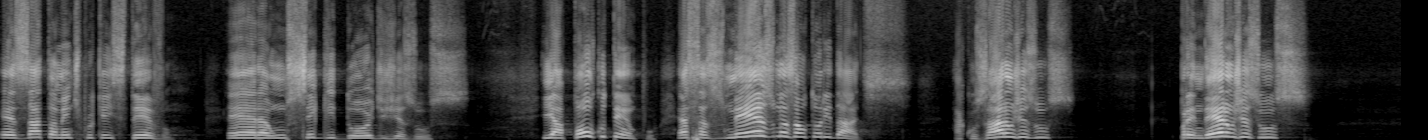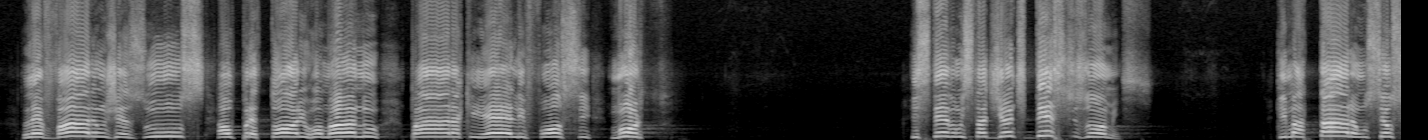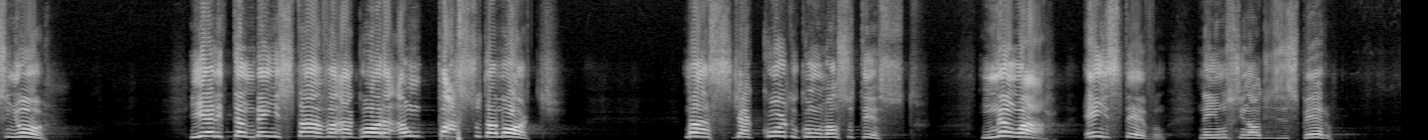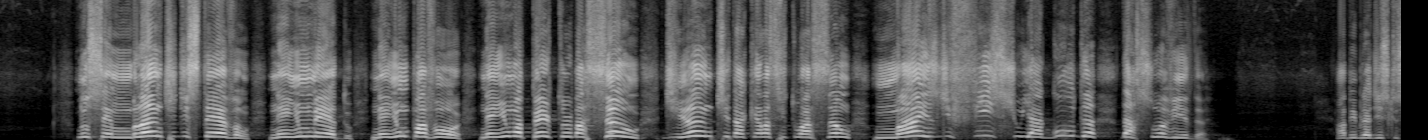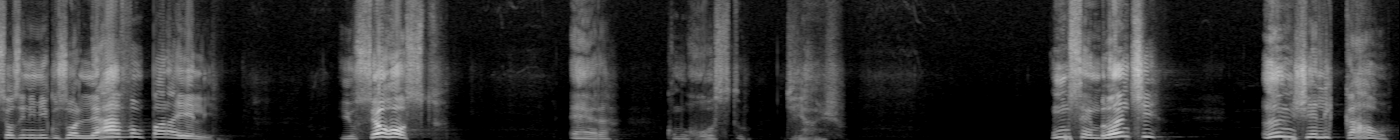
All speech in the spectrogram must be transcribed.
exatamente porque Estevão era um seguidor de Jesus. E há pouco tempo, essas mesmas autoridades acusaram Jesus, prenderam Jesus, levaram Jesus ao pretório romano para que ele fosse morto. Estevão está diante destes homens que mataram o seu Senhor. E ele também estava agora a um passo da morte. Mas, de acordo com o nosso texto, não há em Estevão nenhum sinal de desespero no semblante de Estevão nenhum medo, nenhum pavor, nenhuma perturbação diante daquela situação mais difícil e aguda da sua vida. A Bíblia diz que os seus inimigos olhavam para ele e o seu rosto era como o rosto de anjo. Um semblante angelical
